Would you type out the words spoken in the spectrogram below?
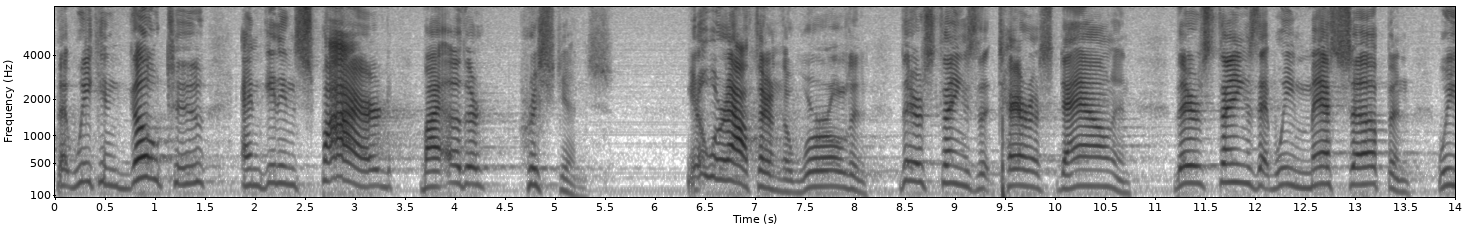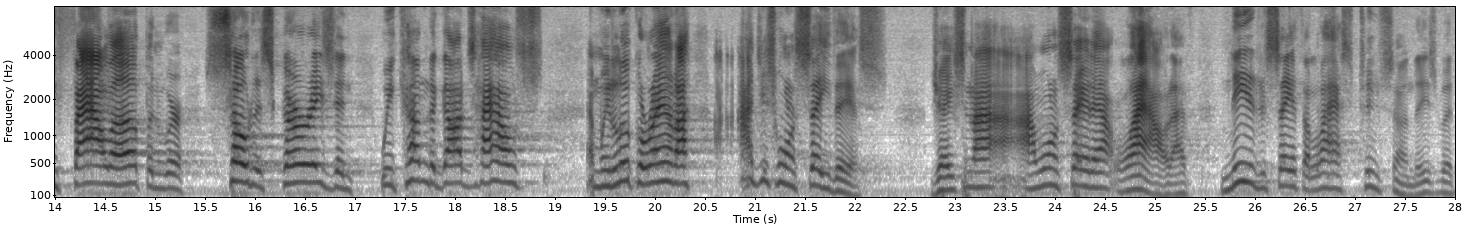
that we can go to and get inspired by other Christians. You know, we're out there in the world and there's things that tear us down and there's things that we mess up and we foul up and we're so discouraged and we come to God's house and we look around, I, I just want to say this, Jason. I, I want to say it out loud. I've needed to say it the last two Sundays, but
